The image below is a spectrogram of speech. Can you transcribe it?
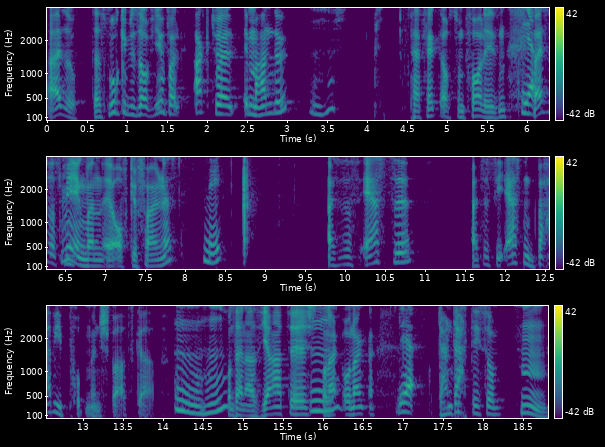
Also, das Buch gibt es auf jeden Fall aktuell im Handel. Perfekt auch zum Vorlesen. Ja. Weißt du, was mir irgendwann äh, aufgefallen ist? Nee. als es das erste, als es die ersten Barbie-Puppen in Schwarz gab und dann asiatisch und, dann, und dann, Ja. dann dachte ich so, hm,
